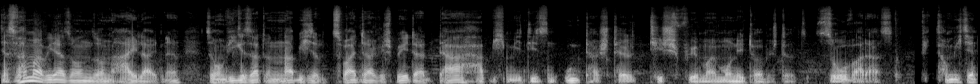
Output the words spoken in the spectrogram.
Das war mal wieder so ein, so ein Highlight. Ne? So, und wie gesagt, dann habe ich zwei Tage später, da habe ich mir diesen Unterstelltisch für meinen Monitor bestellt. So war das. Wie komme ich denn?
